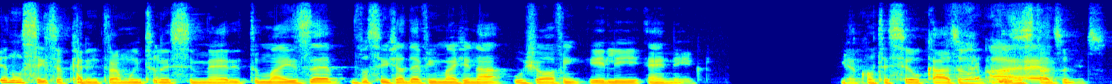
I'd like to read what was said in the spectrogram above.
eu não sei se eu quero entrar muito nesse mérito, mas é, vocês já devem imaginar, o jovem, ele é negro. E aconteceu o caso Ah, nos é? Estados Unidos.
